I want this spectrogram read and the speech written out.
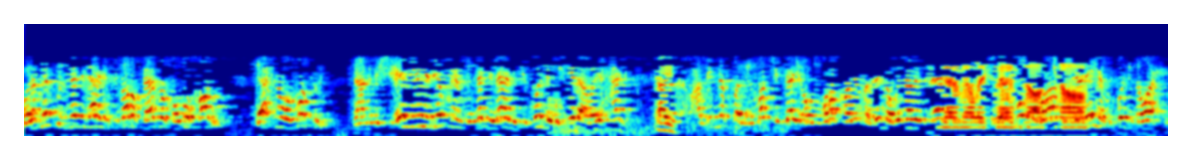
ولم يكن النادي الأهلي في طرف في هذا الموضوع خالص. ده إحنا والمصري. يعني مش إيه إيه اللي بيقنع في النادي الأهلي في كل مشكلة أو أي حاجة. أيوة. عايزين نقبل الماتش الجاي أو المباراة القادمة بيننا وبين MLFM.com. الاهلي من كل النواحي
